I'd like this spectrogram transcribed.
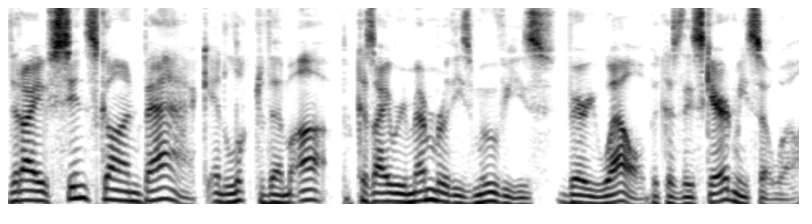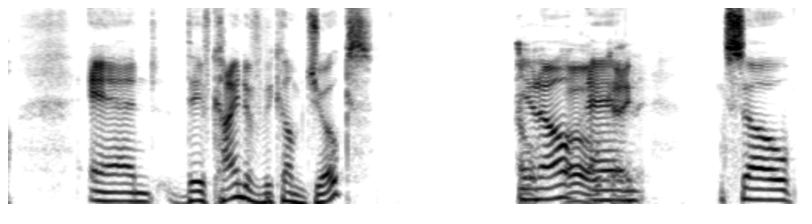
that I have since gone back and looked them up because I remember these movies very well because they scared me so well. And they've kind of become jokes, you Oh, know? oh, okay. And so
